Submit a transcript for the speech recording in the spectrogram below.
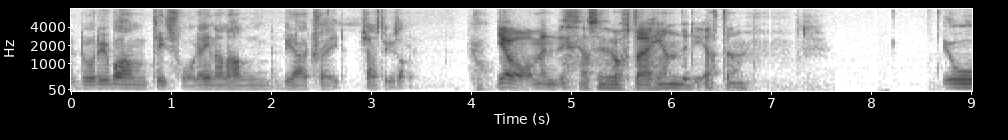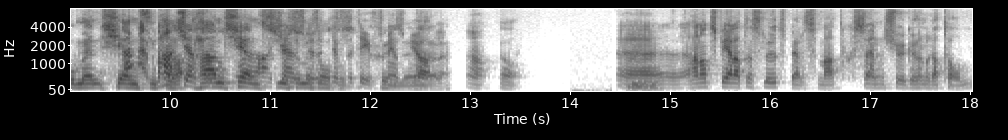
då är det ju bara en tidsfråga innan han begär trade. Känns det ju som. Ja, men alltså hur ofta händer det att en... Jo, men känns Nej, inte... Han känns, han, han känns han ju känns som en sån som skulle som gör det. Ja. Ja. Mm. Uh, han har inte spelat en slutspelsmatch sedan 2012.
